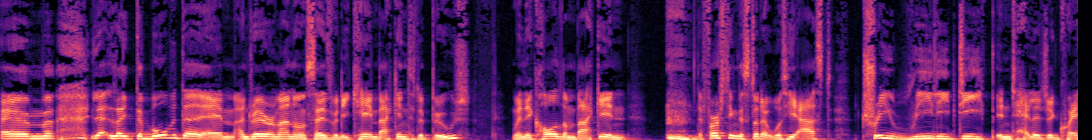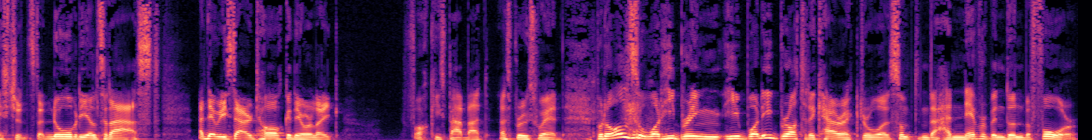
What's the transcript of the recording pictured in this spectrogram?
Um, like the moment that um, Andrea Romano says when he came back into the boot, when they called him back in, the first thing that stood out was he asked three really deep, intelligent questions that nobody else had asked. And then when he started talking, they were like, "Fuck, he's Batman. That's Bruce Wayne." But also, what he bring, he what he brought to the character was something that had never been done before.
